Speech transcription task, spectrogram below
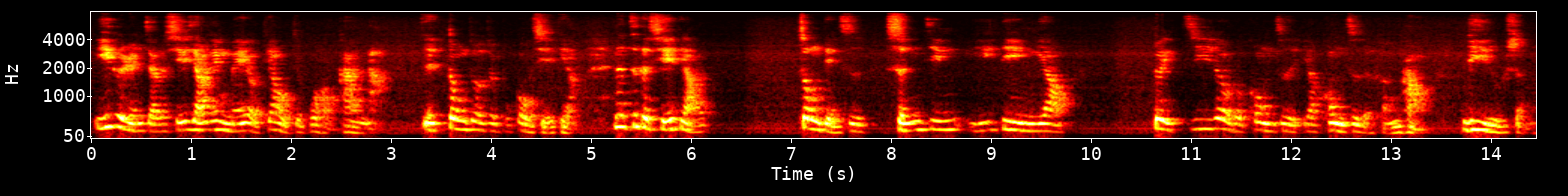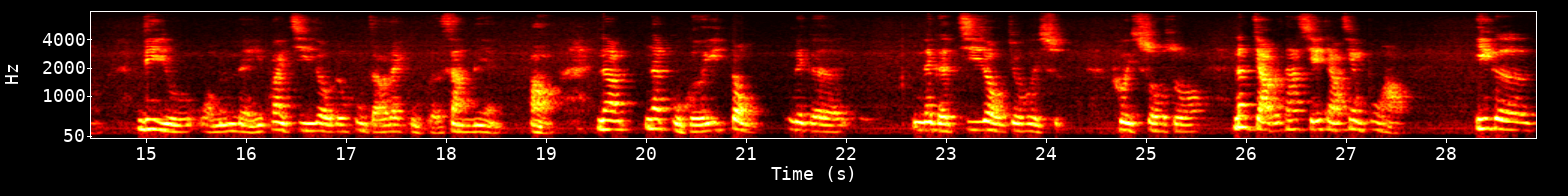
一个人假如协调性没有，跳舞就不好看啦。这，动作就不够协调。那这个协调，重点是神经一定要对肌肉的控制要控制的很好。例如什么？例如我们每一块肌肉都附着在骨骼上面啊。那那骨骼一动，那个那个肌肉就会是会收缩。那假如它协调性不好，一个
